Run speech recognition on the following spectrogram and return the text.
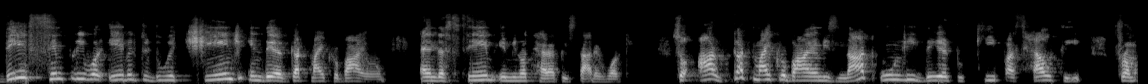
they simply were able to do a change in their gut microbiome and the same immunotherapy started working. So our gut microbiome is not only there to keep us healthy from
